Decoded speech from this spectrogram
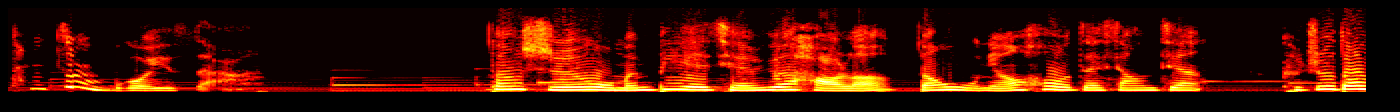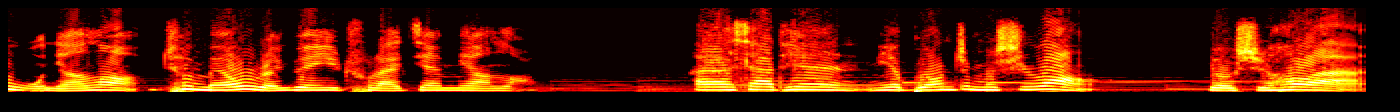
他们这么不够意思啊？当时我们毕业前约好了，等五年后再相见。可这都五年了，却没有人愿意出来见面了。哎呀，夏天，你也不用这么失望。有时候啊，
